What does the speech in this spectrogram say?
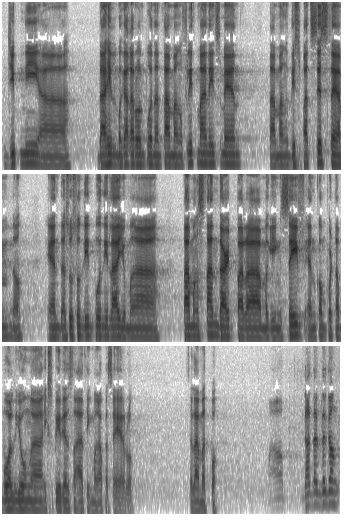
jeepney uh, dahil magkakaroon po ng tamang fleet management, tamang dispatch system, no? And uh, susundin po nila yung mga tamang standard para maging safe and comfortable yung uh, experience ng ating mga pasahero. Salamat po. Dadagdagan,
